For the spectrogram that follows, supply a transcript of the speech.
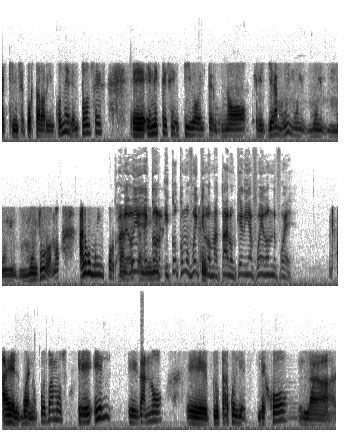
a quien se portaba bien con él. Entonces, eh, en este sentido, él terminó eh, y era muy, muy, muy, muy, muy duro, ¿no? Algo muy importante. oye, Héctor, ¿y cómo fue que lo mataron? ¿Qué día fue? ¿Dónde fue? A él, bueno, pues vamos, eh, él ganó, Plutarco dejó la,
